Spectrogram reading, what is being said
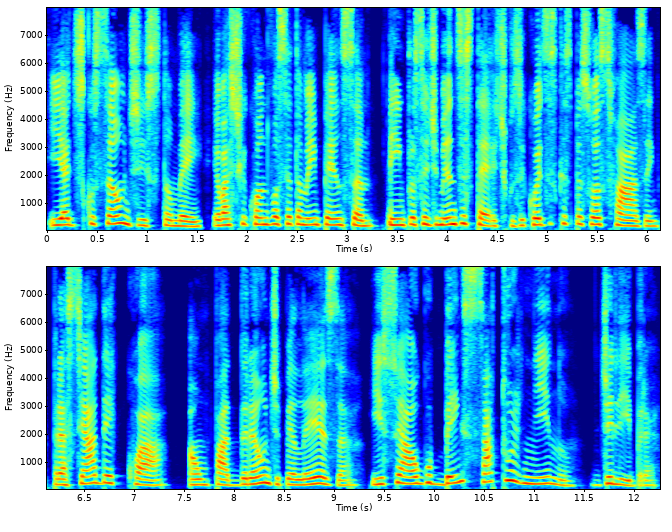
E a discussão disso também. Eu acho que quando você também pensa em procedimentos estéticos e coisas que as pessoas fazem para se adequar a um padrão de beleza, isso é algo bem saturnino de Libra.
